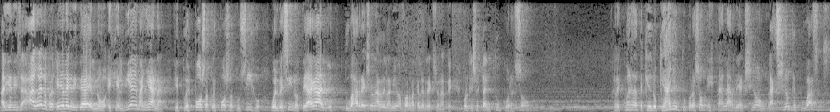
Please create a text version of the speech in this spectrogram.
Alguien dice, ah, bueno, pero es que yo le grité a él. No, es que el día de mañana que tu esposa, tu esposo, tus hijos o el vecino te haga algo, tú vas a reaccionar de la misma forma que le reaccionaste, porque eso está en tu corazón. Recuérdate que lo que hay en tu corazón está la reacción, la acción que tú haces.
